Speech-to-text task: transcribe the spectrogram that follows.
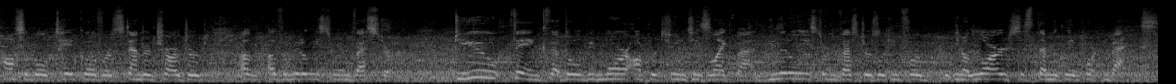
possible takeover, Standard Chartered, of, of a Middle Eastern investor. Do you think that there will be more opportunities like that? Middle Eastern investors looking for you know large, systemically important banks.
